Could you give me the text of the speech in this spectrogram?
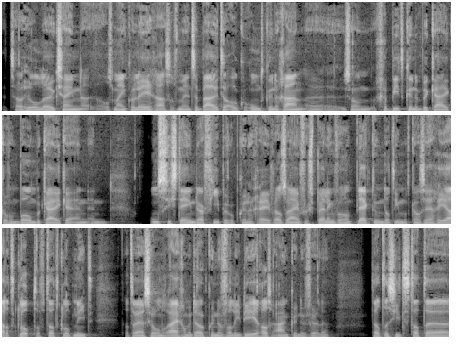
het zou heel leuk zijn als mijn collega's of mensen buiten ook rond kunnen gaan, zo'n gebied kunnen bekijken of een boom bekijken en, en ons systeem daar feedback op kunnen geven. Als wij een voorspelling voor een plek doen, dat iemand kan zeggen ja dat klopt of dat klopt niet dat wij zo ons eigen model kunnen valideren als aan kunnen vullen. Dat is iets dat, uh,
